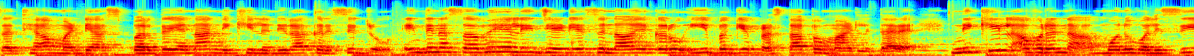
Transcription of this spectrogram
ಸದ್ಯ ಮಂಡ್ಯ ಸ್ಪರ್ಧೆಯನ್ನ ನಿಖಿಲ್ ನಿರಾಕರಿಸಿದ್ರು. ಇಂದಿನ ಸಭೆಯಲ್ಲಿ ಜೆಡಿಎಸ್ ನಾಯಕರು ಈ ಬಗ್ಗೆ ಪ್ರಸ್ತಾಪ ಮಾಡಲಿದ್ದಾರೆ. ನಿಖಿಲ್ ಅವರನ್ನ ಮನವೊಲಿಸಿ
